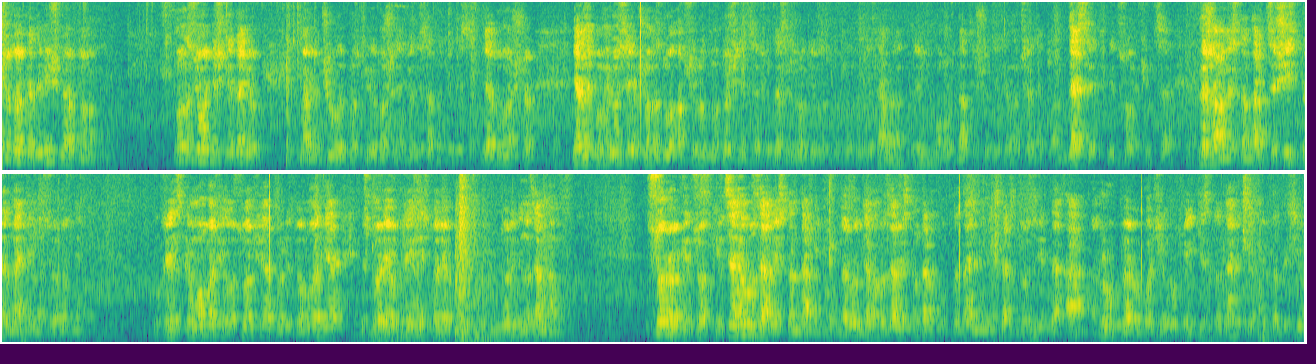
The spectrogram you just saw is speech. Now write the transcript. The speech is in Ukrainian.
Щодо академічної автономії. Ну, на сьогоднішній день мене чули просто відношення 50 на 50. Я думаю, що я не помилюся, якщо назву абсолютно точні цифри. 10 років заступником декана змогу знати, що таке навчальний план. 10% це державний стандарт, це 6 предметів на сьогодні. Українська мова, філософія, політологія, історія України, історія української культури, іноземна мова. 40% це галузевий стандарт. Ну, даруйте, галузевий стандарт покладає не Міністерство освіти, а групи, робочі групи, які складаються з викладачів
